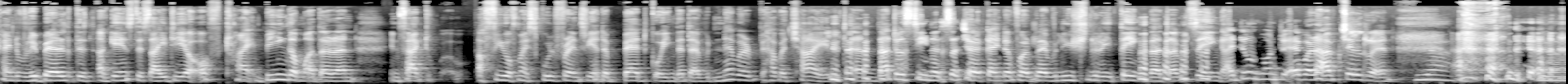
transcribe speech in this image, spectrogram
kind of rebelled this, against this idea of trying being a mother. And in fact a few of my school friends we had a bet going that i would never have a child. And that was seen as such a kind of a revolutionary thing that i'm saying i don't want to ever have children. Yeah. And, Yeah.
